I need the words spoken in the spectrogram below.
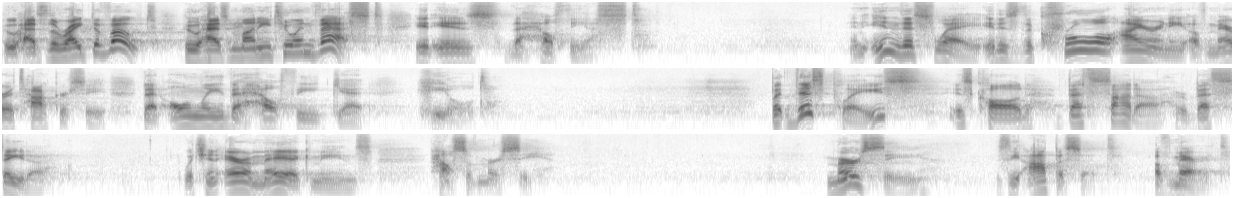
Who has the right to vote? Who has money to invest? It is the healthiest. And in this way, it is the cruel irony of meritocracy that only the healthy get healed. But this place is called Bethesda or Bethsaida, which in Aramaic means house of mercy. Mercy is the opposite of merit.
